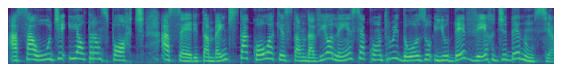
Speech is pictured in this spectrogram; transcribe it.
à saúde e ao transporte. A série também destacou a questão da violência contra o idoso e o dever de denúncia.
